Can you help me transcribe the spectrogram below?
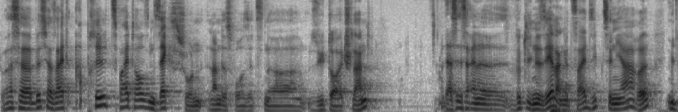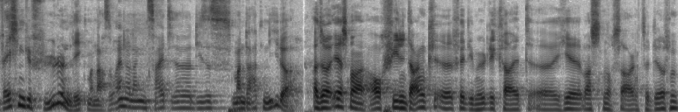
Du hast ja, bist ja seit April 2006 schon Landesvorsitzender Süddeutschland. Das ist eine wirklich eine sehr lange Zeit, 17 Jahre. Mit welchen Gefühlen legt man nach so einer langen Zeit äh, dieses Mandat nieder? Also erstmal auch vielen Dank äh, für die Möglichkeit, äh, hier was noch sagen zu dürfen.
